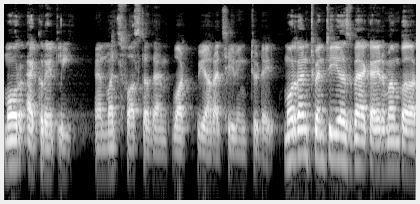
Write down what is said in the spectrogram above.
more accurately and much faster than what we are achieving today. More than 20 years back, I remember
